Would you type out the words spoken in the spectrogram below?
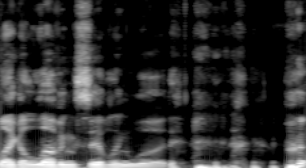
like a loving sibling would. but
